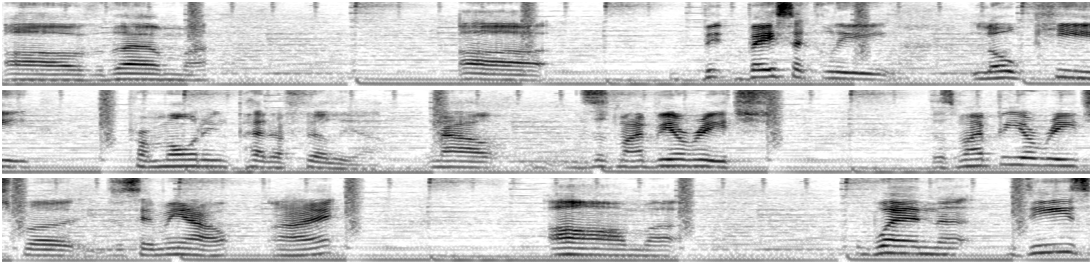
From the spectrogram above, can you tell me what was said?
of them uh b- basically low key promoting pedophilia. Now, this might be a reach. This might be a reach, but just hear me out, all right? Um when these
